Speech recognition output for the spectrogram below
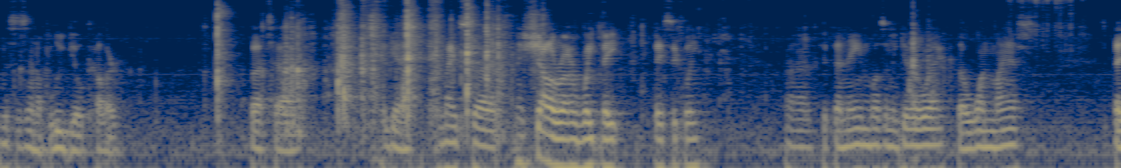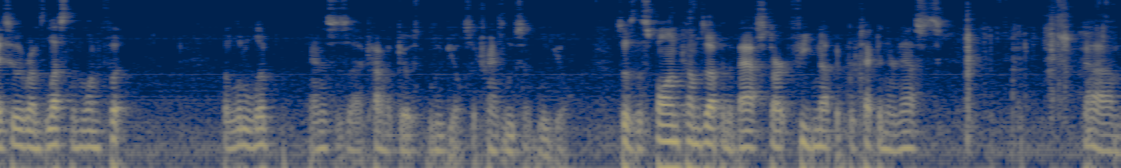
this is in a bluegill color. But uh, again, nice, uh, nice shallow runner weight bait, basically. Uh, if the name wasn't a giveaway, the one minus basically runs less than one foot, a little lip, and this is a, kind of a ghost bluegill, so translucent bluegill. So as the spawn comes up and the bass start feeding up and protecting their nests, um,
